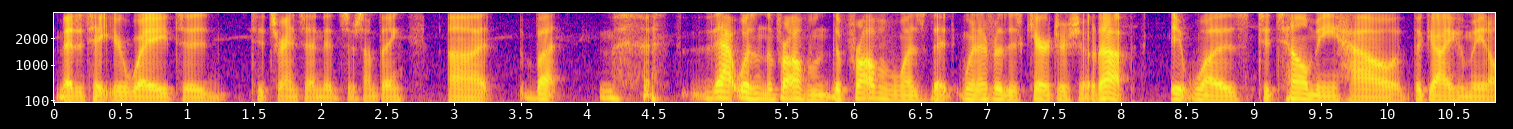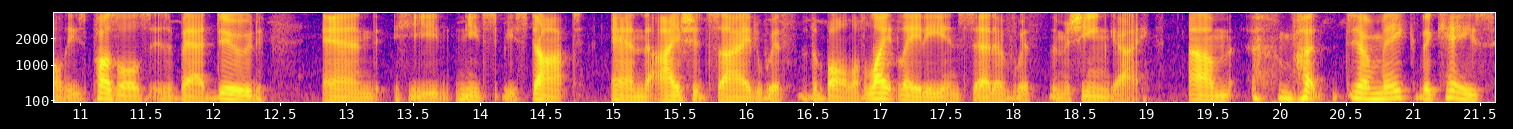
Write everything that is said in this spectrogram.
meditate your way to to transcendence or something. Uh, but that wasn't the problem. The problem was that whenever this character showed up it was to tell me how the guy who made all these puzzles is a bad dude and he needs to be stopped, and I should side with the ball of light lady instead of with the machine guy. Um, but to make the case,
